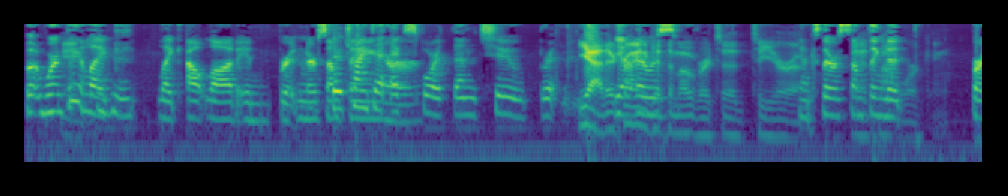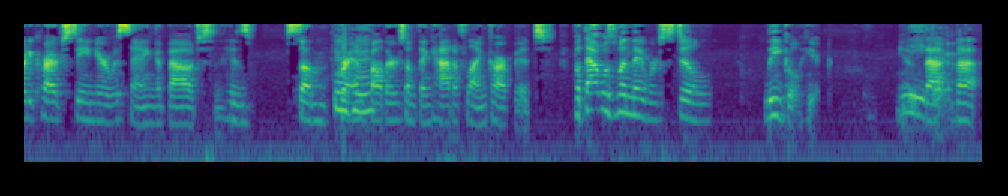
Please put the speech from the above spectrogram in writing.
But weren't they Yeah. like mm-hmm. like outlawed in Britain or something? They're trying to or... export them to Britain. Yeah, they're Yeah, trying to was- get them over to to Europe. Yeah, 'cause there was something that- working. Barty Crouch Senior was saying about his some mm-hmm. grandfather or something had a flying carpet, but that was when they were still legal here. You know, Legal. That that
